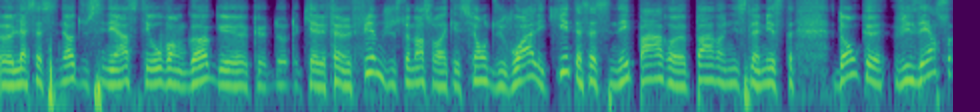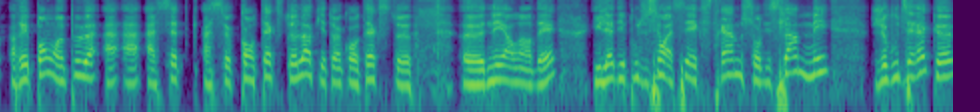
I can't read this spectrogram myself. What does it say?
euh, l'assassinat du cinéaste Théo Van Gogh, que, qui avait fait un film justement sur la question du voile et qui est assassiné par, par un islamiste. Donc, Wilders répond un peu à, à, à, cette, à ce contexte-là, qui est un contexte néerlandais. Il a des positions assez extrême sur l'islam, mais je vous dirais que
